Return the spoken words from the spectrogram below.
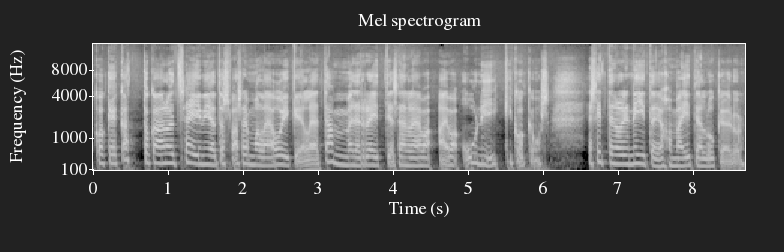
kokea, kattokaa noita seiniä tuossa vasemmalla ja oikealla ja tämmöinen reitti ja se oli aivan, aivan uniikki kokemus. Ja sitten oli niitä, johon mä itse lukeudun.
